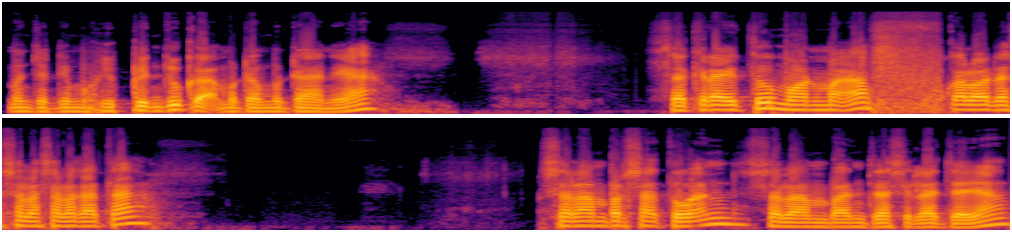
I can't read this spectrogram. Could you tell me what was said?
menjadi muhibin juga mudah-mudahan ya. Saya kira itu, mohon maaf kalau ada salah-salah kata. Salam persatuan, salam Pancasila Jaya,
